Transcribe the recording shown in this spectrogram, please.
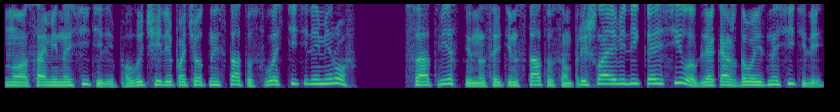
Ну а сами носители получили почетный статус властителей миров. Соответственно, с этим статусом пришла и великая сила для каждого из носителей,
